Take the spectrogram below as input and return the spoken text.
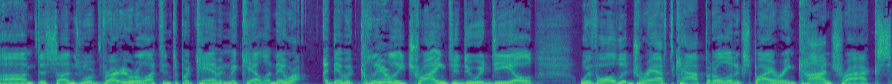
um, the Suns were very reluctant to put Cam and Mikal in. They were they were clearly trying to do a deal with all the draft capital and expiring contracts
